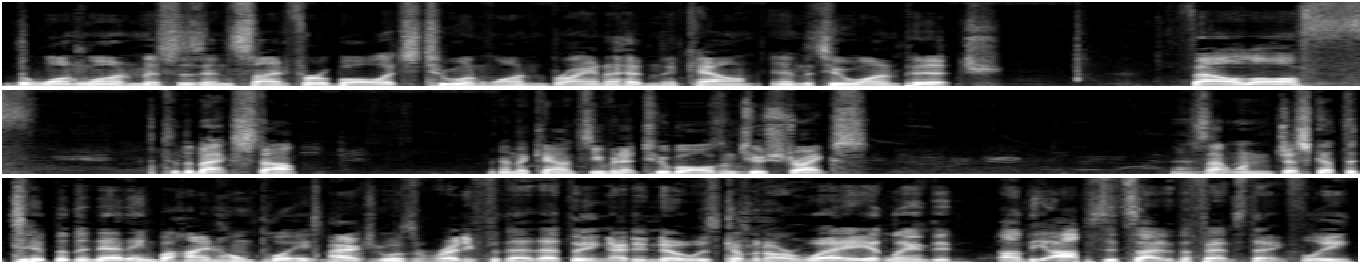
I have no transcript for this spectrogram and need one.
The 1 1 misses inside for a ball. It's 2 and 1. Bryant ahead in the count, and the 2 1 pitch. Fouled off to the backstop. And the count's even at two balls and two strikes. As that one just got the tip of the netting behind home plate. I actually wasn't ready for that. That thing, I didn't know it was coming our way. It landed on the opposite side of the fence, thankfully.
